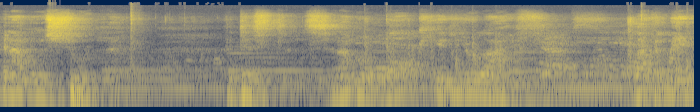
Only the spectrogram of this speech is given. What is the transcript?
and I'm going to shorten the distance. And I'm going to walk into your life like a man,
